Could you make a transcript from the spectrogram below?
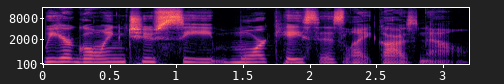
we are going to see more cases like Gosnell.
